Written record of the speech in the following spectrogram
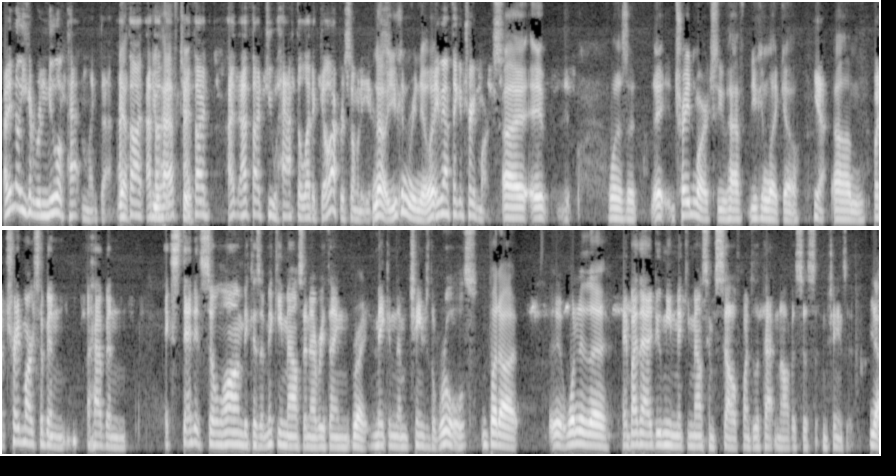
I didn't know you could renew a patent like that. Yeah, I thought I you thought have that- to. I thought I, I thought you have to let it go after so many years. No, you can renew it. Maybe I'm thinking trademarks. Uh, it, what is it? it? Trademarks you have you can let go. yeah. Um, but trademarks have been have been extended so long because of Mickey Mouse and everything, Right. Making them change the rules, but uh, one of the and by that I do mean Mickey Mouse himself went to the patent office and changed it. Yeah,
